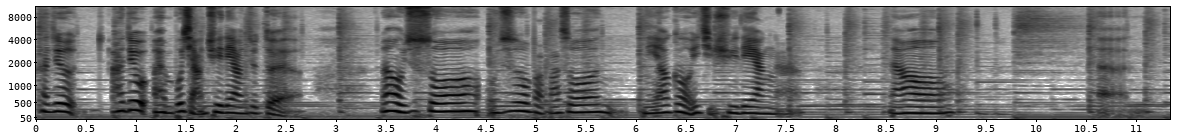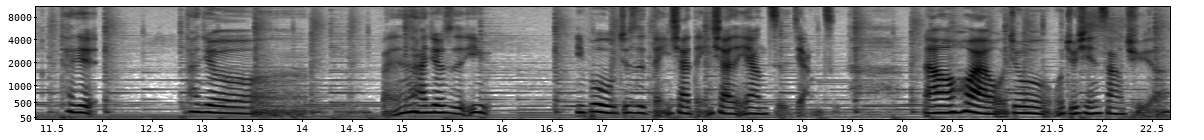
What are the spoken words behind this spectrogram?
他就他就很不想去晾就对了，然后我就说我就说爸爸说你要跟我一起去晾啊，然后。呃他就他就反正他就是一一步就是等一下等一下的样子这样子。然后后来我就我就先上去了，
